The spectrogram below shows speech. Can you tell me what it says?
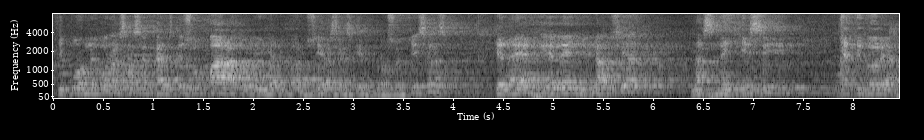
Λοιπόν, εγώ να σας ευχαριστήσω πάρα πολύ για την παρουσία σας και την προσοχή σας και να έρθει η Ελένη Κάψια να συνεχίσει για τη δωρεά.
